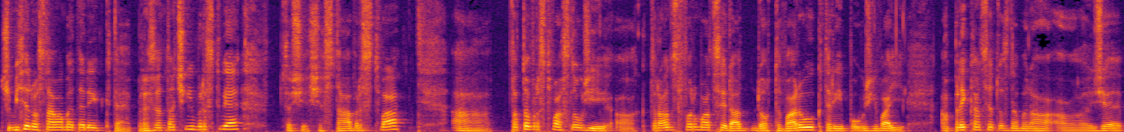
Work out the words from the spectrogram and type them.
Čím se dostáváme tedy k té prezentační vrstvě, což je šestá vrstva. A tato vrstva slouží k transformaci dat do tvaru, který používají aplikace, to znamená, že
